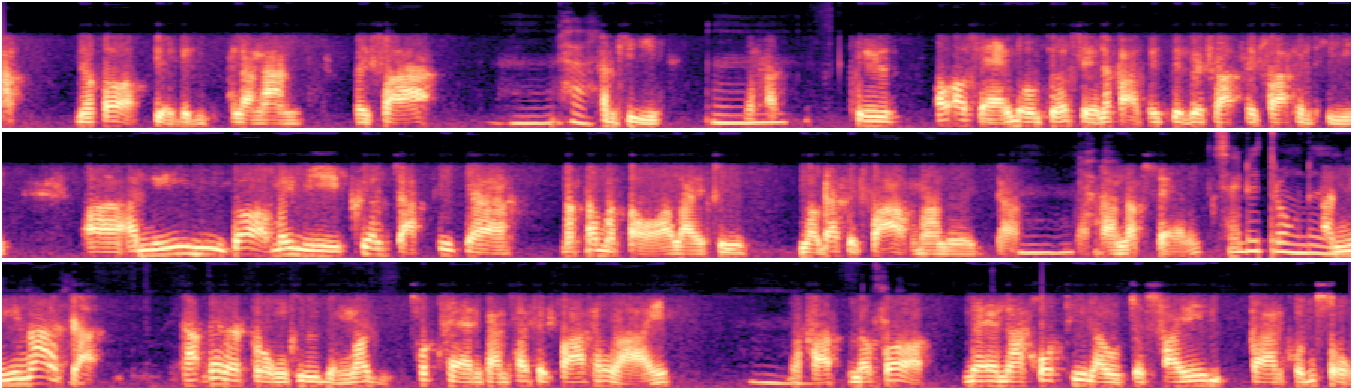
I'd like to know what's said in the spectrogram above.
รับแล้วก็เปลี่ยนเป็นพลังงานไฟฟ้าอืมค่ะ ทันทีอืมนะครับ คือเอาเอาแสงโดนโซลาร์เซลล์แล้วกลายเป็นไฟฟ้าไฟฟ้าทันทีอ่าอันนี้นี่ก็ไม่มีเครื่องจักรที่จะมาต้องมาต่ออะไรคือเราได้ไฟฟ้าออกมาเลยจากอืมจากค่ะการรับแสง ใช้โดยตรงเลย อันนี้น่าจะครับได้โดยตรงคืออย่างน้อยทดแทนการใช้ไฟฟ้าทั้งหลายอืมนะครับ แล้วก็ในอนาคตที่เราจะใช้การขนส่ง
